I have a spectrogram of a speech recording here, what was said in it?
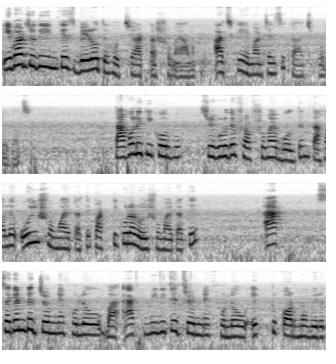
এবার যদি ইনকেস বেরোতে হচ্ছে আটটার সময় আমাকে, আজকে এমার্জেন্সি কাজ পড়ে গেছে। তাহলে কি করব? শ্রী গুরুদেব সবসময় বলতেন, তাহলে ওই সময়টাতে পার্টিকুলার ওই সময়টাতে এক সেকেন্ডের জন্যে হলেও বা এক মিনিটের জন্যে হলেও একটু কর্মবিরত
